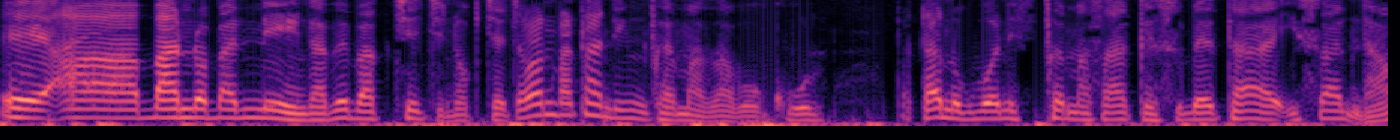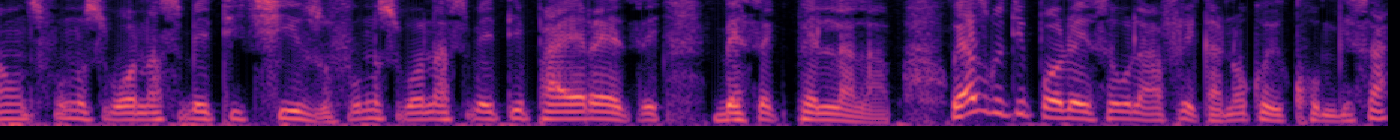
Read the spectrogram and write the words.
eh abantu abaningi abebakutsheje nokutsheja abantu bathanda ingchema zabo khulu. Bathanda ukubona isichema sakhe sibetha iSundowns ufuna usibona sibethi Chiefs ufuna usibona sibethi Pirates bese kuphelela lapho uyazi ukuthi ibhola eSouth Africa nokho ikhombisa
